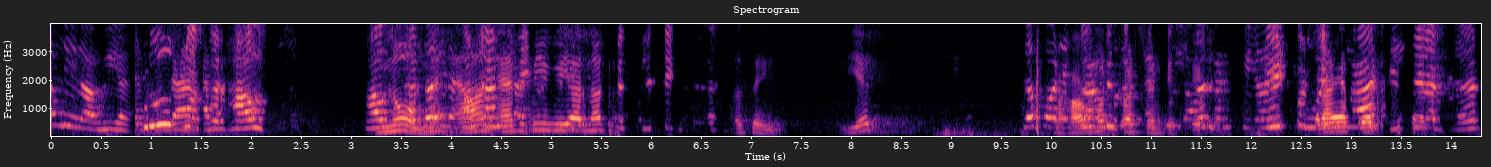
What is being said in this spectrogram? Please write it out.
only now we are doing Proof, no, sir. House. House, No, sir. ma- That- on I'm MP we are not- calculating, sir. Saying, yes, So, for How example, much percent is sir, taken? Eight Sir, I percent VAT is there, sir.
